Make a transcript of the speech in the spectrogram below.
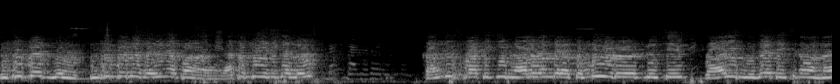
డిసెంబర్ డిసెంబర్లో జరిగిన అసెంబ్లీ ఎన్నికల్లో కాంగ్రెస్ పార్టీకి నాలుగు వందల తొంభై ఏడు ఓట్లు ఇచ్చి భారీ మెజార్టీ ఇచ్చినామన్నా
